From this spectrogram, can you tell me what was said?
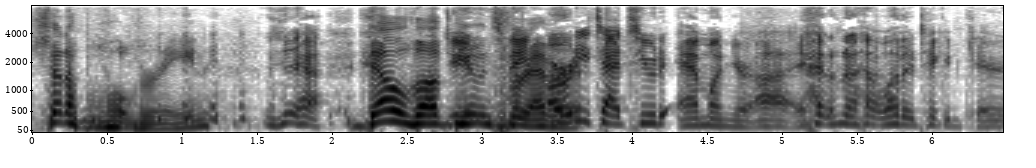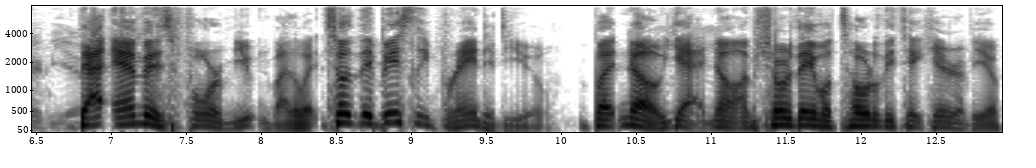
Shut up, Wolverine. yeah, They'll love Dude, mutants they forever. already tattooed M on your eye. I don't know how well they're taking care of you. That M is for mutant, by the way. So they basically branded you. But no, yeah, no, I'm sure they will totally take care of you.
